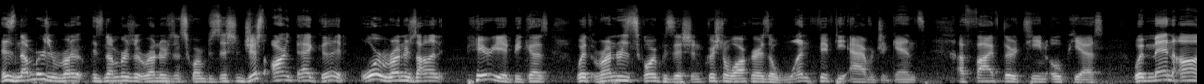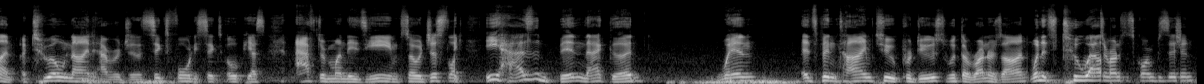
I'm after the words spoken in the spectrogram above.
his numbers and runner, his numbers at runners in scoring position just aren't that good, or runners on period. Because with runners in scoring position, Christian Walker has a 150 average against, a 513 OPS. With men on, a 209 average and a 646 OPS after Monday's game. So just like he hasn't been that good when it's been time to produce with the runners on. When it's two outs runners in scoring position,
